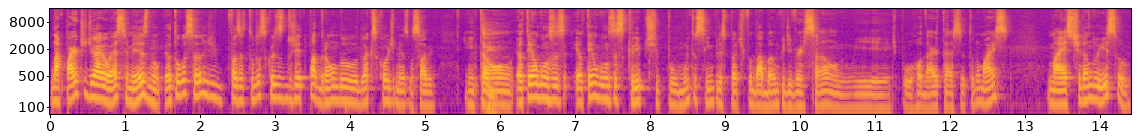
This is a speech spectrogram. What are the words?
na parte de iOS mesmo, eu estou gostando de fazer todas as coisas do jeito padrão do, do Xcode mesmo, sabe? Então, eu tenho alguns eu tenho alguns scripts tipo muito simples para tipo dar bump de versão e tipo rodar testes e tudo mais. Mas tirando isso,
